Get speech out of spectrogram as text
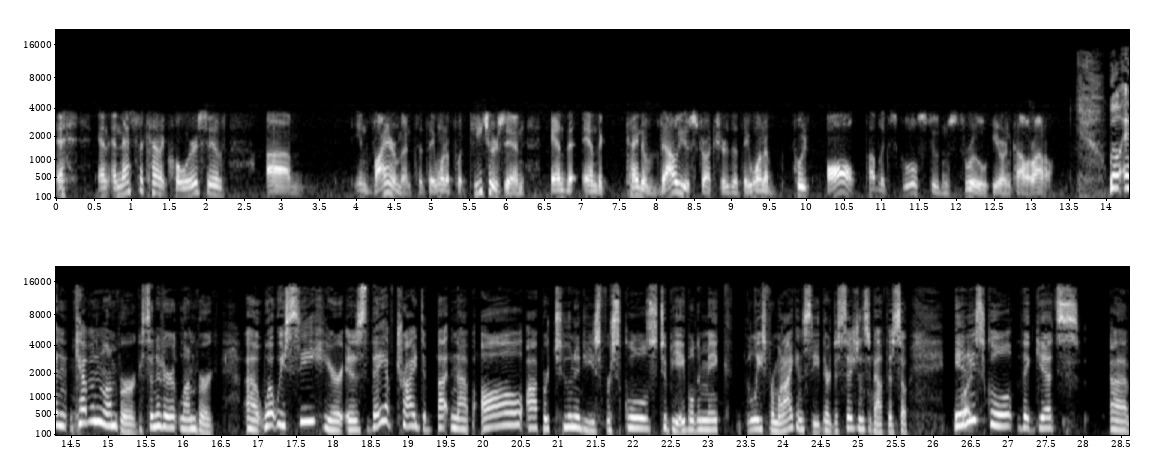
and and, and that's the kind of coercive um, environment that they want to put teachers in, and the and the kind of value structure that they want to put all public school students through here in Colorado. Well, and Kevin Lundberg, Senator Lundberg, uh, what we see here is they have tried to button up all opportunities for schools to be able to make, at least from what I can see, their decisions about this. So, any right. school that gets uh,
